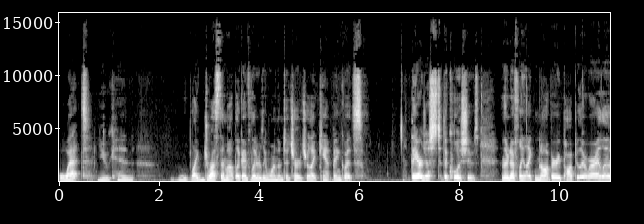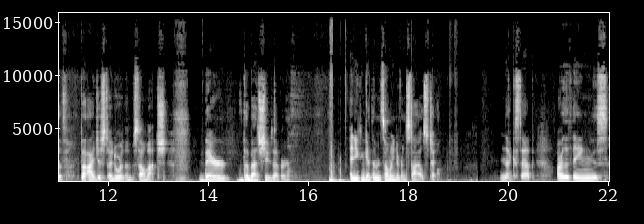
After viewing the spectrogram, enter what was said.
wet. You can like dress them up. Like I've literally worn them to church or like camp banquets. They are just the coolest shoes. And they're definitely like not very popular where I live, but I just adore them so much. They're the best shoes ever. And you can get them in so many different styles too. Next up are the things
